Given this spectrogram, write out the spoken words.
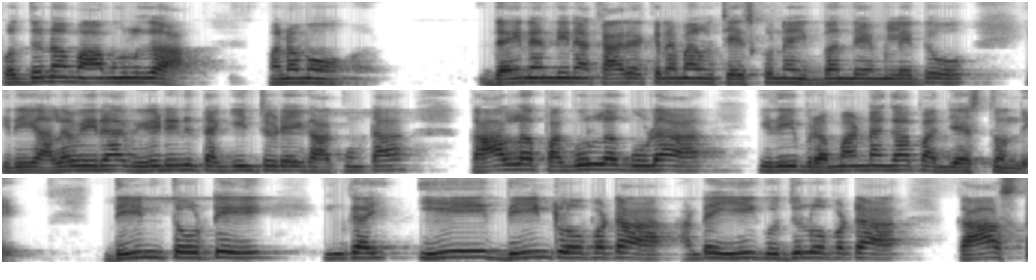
పొద్దున మామూలుగా మనము దైనందిన కార్యక్రమాలు చేసుకున్న ఇబ్బంది ఏం లేదు. ఇది అలవీరా వేడిని తగ్గించుడే కాకుండా కాళ్ళ పగుళ్ళకు కూడా ఇది బ్రహ్మాండంగా పనిచేస్తుంది. దీంతో ఇంకా ఈ దీంట్లోపట అంటే ఈ గుజ్జు లోపట కాస్త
